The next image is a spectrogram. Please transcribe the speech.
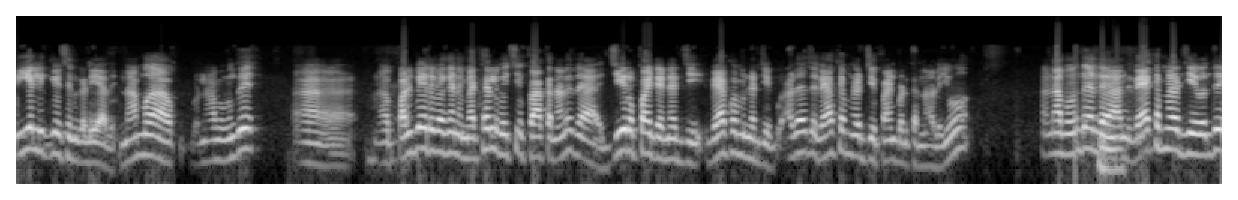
ரியல் ஈக்குவேஷன் கிடையாது. நம்ம நம்ம வந்து பல்வேறு வகையான மெட்டல் வச்சு பார்க்கறனால இந்த zero point energy vacuum energy அதாவது வேக்கம் எனர்ஜி பயன்படுத்துறதுனாலையும் நம்ம வந்து அந்த அந்த வேக்கம் எனர்ஜியை வந்து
